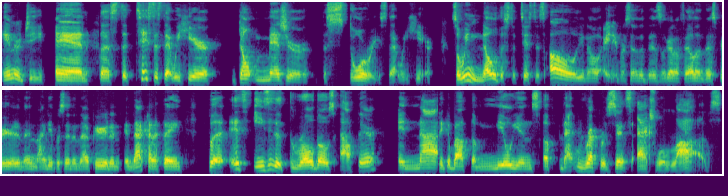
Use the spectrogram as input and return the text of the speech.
energy, and the statistics that we hear don't measure the stories that we hear. So we know the statistics. Oh, you know, 80% of the business are going to fail in this period, and then 90% in that period, and, and that kind of thing. But it's easy to throw those out there and not think about the millions of that represents actual lives.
